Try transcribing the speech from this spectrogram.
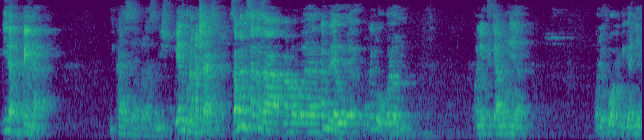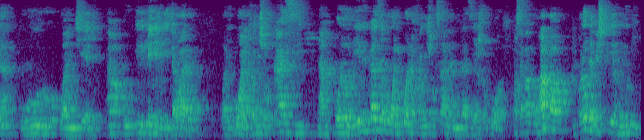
bila kupenda. Ni kazi ya kulazimishwa, yaani kuna masharti. Zamani sana za baba, kabla ya uh, wakati wa ukoloni, waliotutangulia waliokuwa wakipigania uhuru wa nchi yetu ama ili Kenya ijitawale, walikuwa wanafanyishwa kazi na mkoloni. Ile kazi ambayo walikuwa wanafanyishwa sana ni kazi ya shokoa, kwa sababu hapa mkoloni ameshikilia bunduki,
